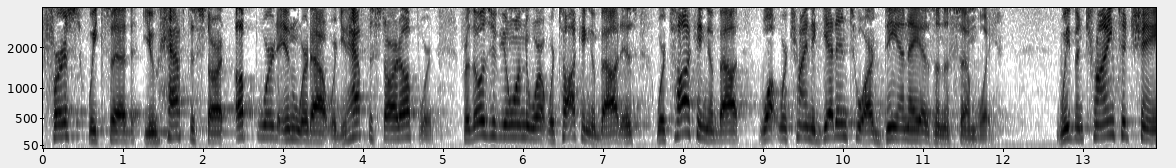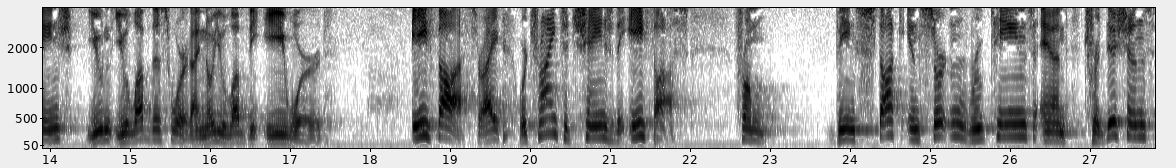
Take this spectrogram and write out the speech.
First, we said you have to start upward, inward, outward. You have to start upward. For those of you who wonder what we're talking about, is we're talking about what we're trying to get into our DNA as an assembly. We've been trying to change, you, you love this word. I know you love the E word. Ethos, right? We're trying to change the ethos from being stuck in certain routines and traditions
